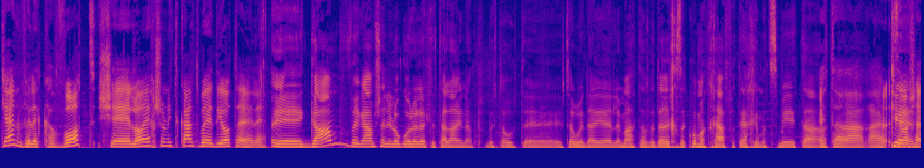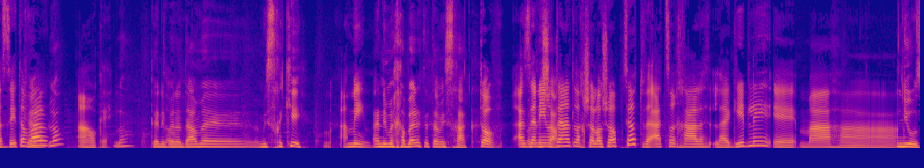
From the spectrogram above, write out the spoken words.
כן, ולקוות שלא איכשהו נתקלת בידיעות האלה. אה, גם, וגם שאני לא גוללת את הליינאפ בטעות יותר מדי למטה, ודרך זה כבר מתחילה לפתח עם עצמי את ה... את הרעיון, כן, זה מה שעשית כן. אבל? לא, אה, אוקיי. לא. כי אני. בן אדם אה, משחקי. אמין. אני מכבדת את המשחק. טוב, אז אני בבקשה. נותנת לך שלוש אופציות, ואת צריכה להגיד לי אה, מה ה... news.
